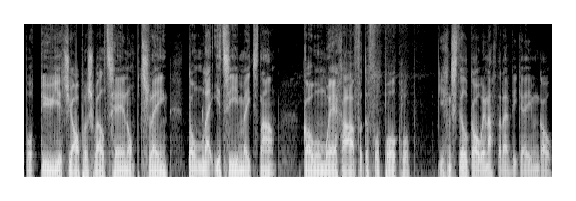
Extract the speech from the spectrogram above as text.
But do your job as well. Turn up, train. Don't let your teammates down. Go and work hard for the football club. You can still go in after every game and go,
